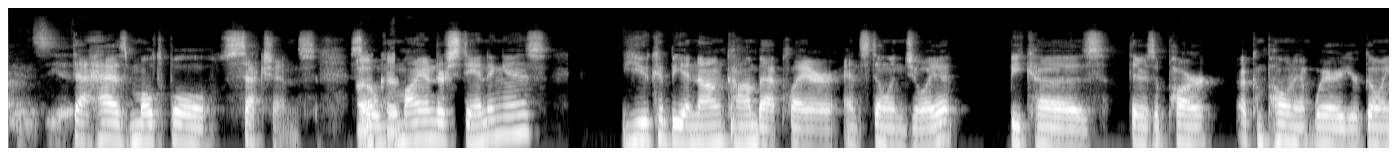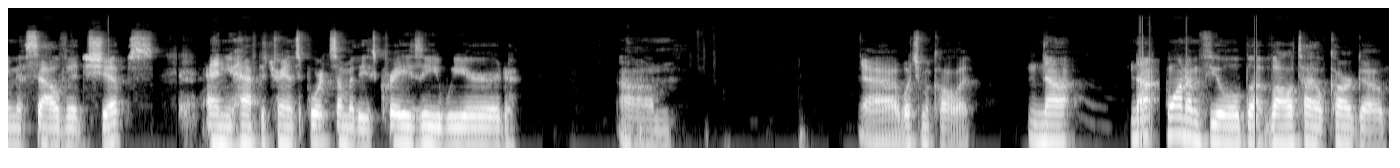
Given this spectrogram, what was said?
I don't even see it. that has multiple sections. So Okay. my understanding is you could be a non-combat player and still enjoy it because there's a part a component where you're going to salvage ships and you have to transport some of these crazy weird um uh whatchamacallit. Not not quantum fuel but volatile cargo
